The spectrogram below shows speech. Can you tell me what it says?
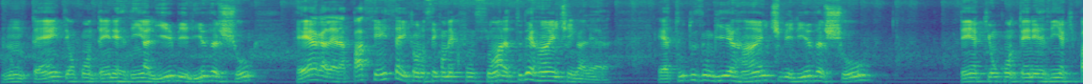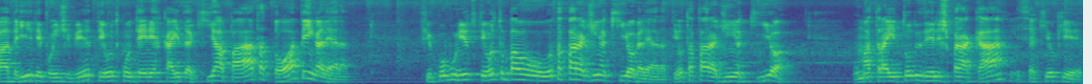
Não tem, tem um containerzinho ali, beleza, show. É, galera, paciência aí, que eu não sei como é que funciona. É tudo errante, hein, galera. É tudo zumbi errante, beleza, show. Tem aqui um containerzinho aqui pra abrir, depois a gente vê. Tem outro container caído aqui, rapaz. Tá top, hein, galera. Ficou bonito. Tem outro, outra paradinha aqui, ó, galera. Tem outra paradinha aqui, ó. Vamos atrair todos eles pra cá. Esse aqui é o que?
